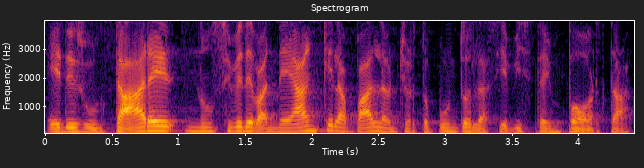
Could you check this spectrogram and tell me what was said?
ed esultare. Non si vedeva neanche la palla, a un certo punto la si è vista in porta.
